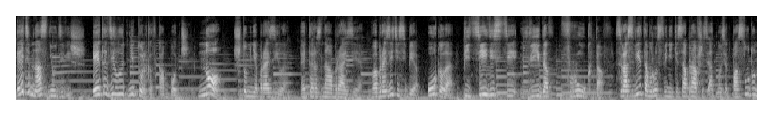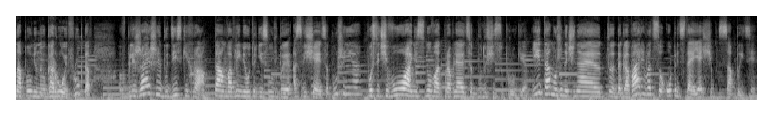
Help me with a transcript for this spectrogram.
Этим нас не удивишь. Это делают не только в Камбодже. Но, что меня поразило, это разнообразие. Вообразите себе около 50 видов фруктов. С рассветом родственники, собравшись, относят посуду, наполненную горой фруктов, в ближайший буддийский храм. Там во время утренней службы освещается кушание, после чего они снова отправляются к будущей супруге. И там уже начинают договариваться о предстоящем событии.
